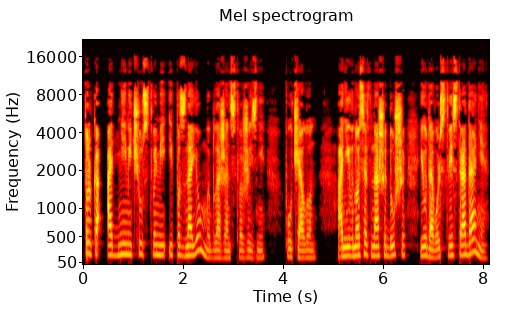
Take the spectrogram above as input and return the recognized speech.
«Только одними чувствами и познаем мы блаженство жизни», — поучал он. «Они вносят в наши души и удовольствие, и страдания.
